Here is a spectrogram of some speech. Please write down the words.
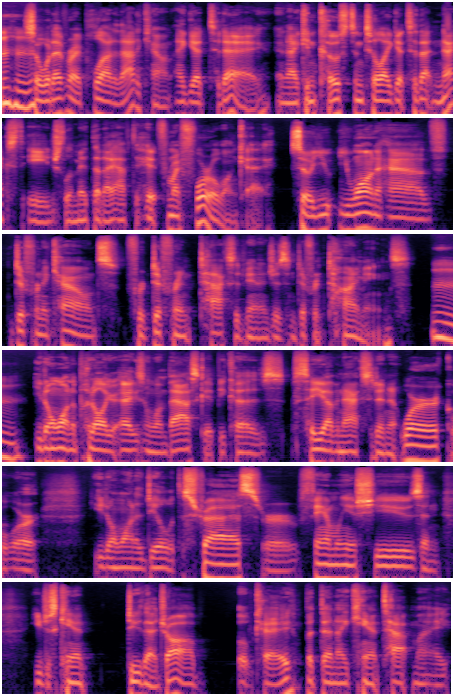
Mm-hmm. So whatever I pull out of that account, I get today, and I can coast until I get to that next age limit that I have to hit for my 401k. So you you want to have different accounts for different tax advantages and different timings. Mm. You don't want to put all your eggs in one basket because say you have an accident at work or you don't want to deal with the stress or family issues and you just can't do that job, okay, but then I can't tap my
